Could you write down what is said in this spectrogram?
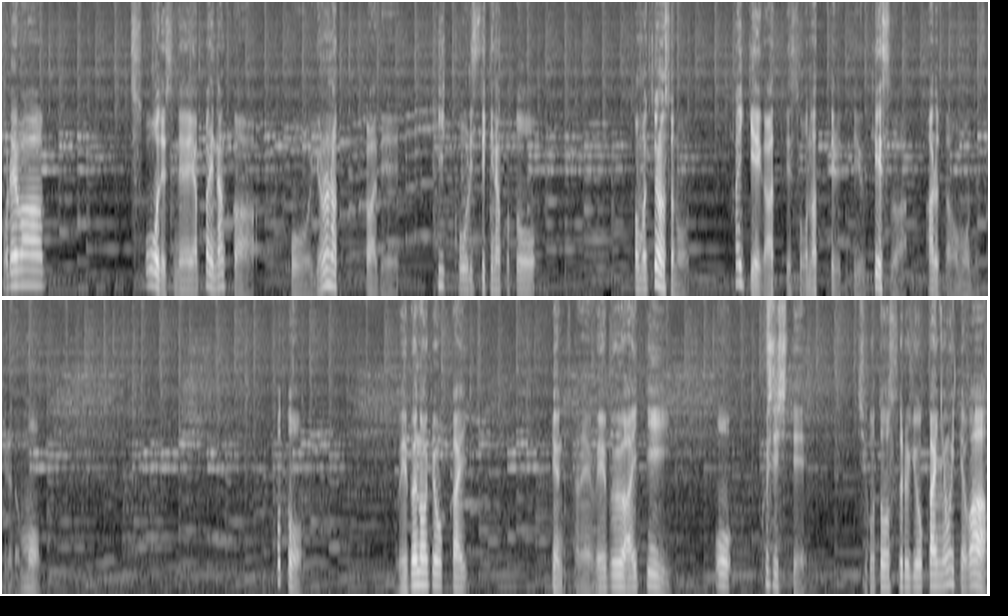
これは、そうですね。やっぱりなんか、こう、世の中で非効率的なこと、まあ、もちろんその背景があってそうなってるっていうケースはあるとは思うんですけれども、こと、ウェブの業界っていうんですかね、ウェブ IT を駆使して仕事をする業界においては、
